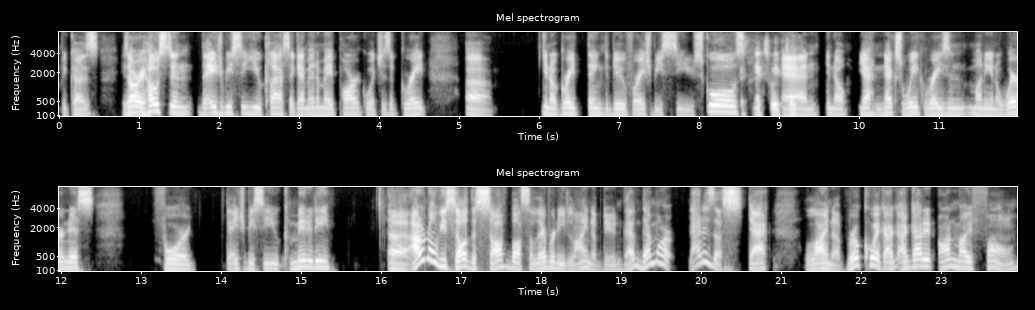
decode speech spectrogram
because he's already hosting the HBCU Classic at Minute Maid Park, which is a great uh, you know, great thing to do for HBCU schools. It's next week, too. and you know, yeah, next week raising money and awareness for the HBCU community. Uh, I don't know if you saw the softball celebrity lineup, dude. That that are that is a stacked lineup. Real quick, I, I got it on my phone.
